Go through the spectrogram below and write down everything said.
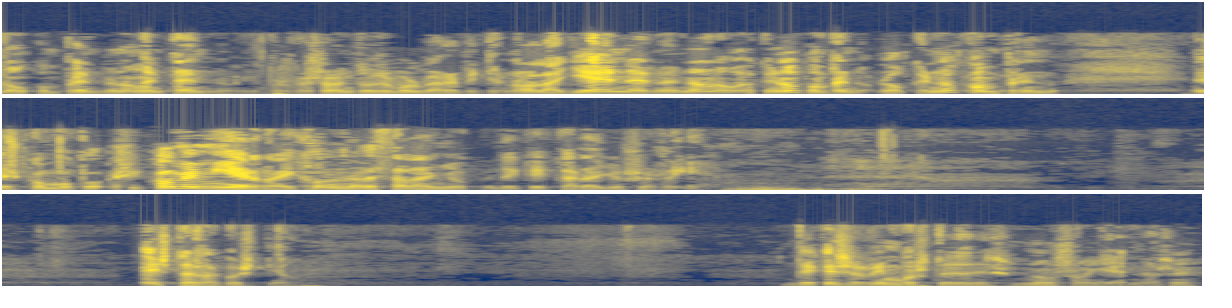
non comprendo, non entendo. E o profesor entón volve a repetir, non, la hiena, non, non, o que non comprendo, lo que non comprendo es como, si come mierda y jode una vez al año, ¿de qué carallo se ríe? Esta es la cuestión. ¿De que se ríen vostedes? Non son llenas, eh?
